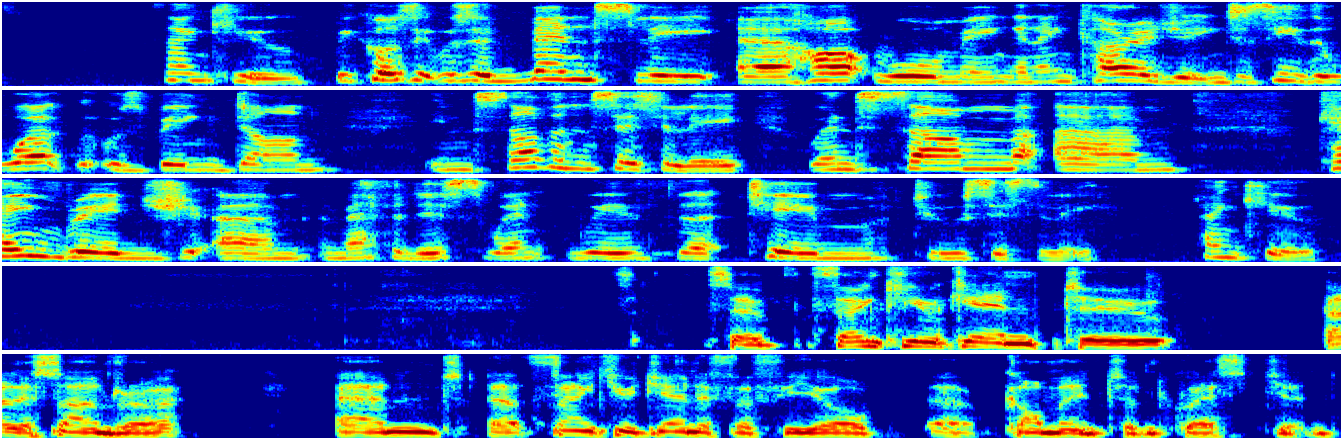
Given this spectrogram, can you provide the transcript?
Thank you, because it was immensely uh, heartwarming and encouraging to see the work that was being done in southern Sicily when some um, Cambridge um, Methodists went with uh, Tim to Sicily. Thank you. So thank you again to Alessandra and uh, thank you, Jennifer, for your uh, comment and question.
